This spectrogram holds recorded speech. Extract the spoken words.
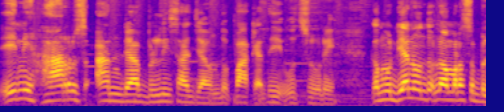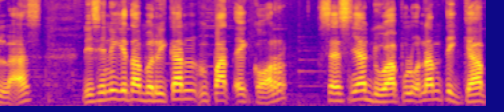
ini harus Anda beli saja untuk paket di Utsuri. Kemudian untuk nomor 11 di sini kita berikan 4 ekor, size-nya 26 32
